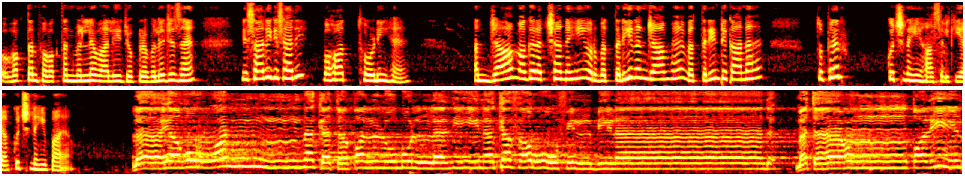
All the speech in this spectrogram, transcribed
وقتاً فوقتاً ملنے والی جو پرولیجز ہیں یہ ساری کی ساری بہت تھوڑی ہیں۔ انجام اگر اچھا نہیں اور بدترین انجام ہے، بدترین ٹھکانا ہے، تو پھر کچھ نہیں حاصل کیا، کچھ نہیں پایا۔ لا يغرنك تقلب الذين كفروا في البلاد. متاع قليل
